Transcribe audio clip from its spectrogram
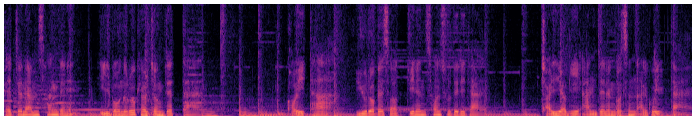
베트남 상대는 일본으로 결정됐다. 거의 다 유럽에서 뛰는 선수들이다. 전력이 안 되는 것은 알고 있다.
